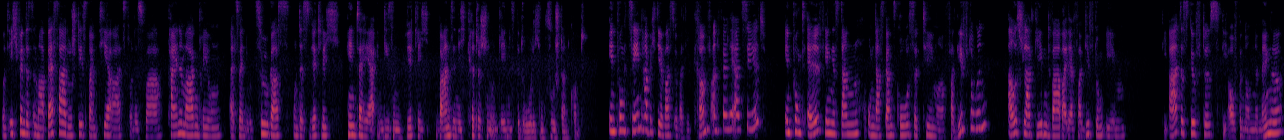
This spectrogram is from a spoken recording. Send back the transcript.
Und ich finde es immer besser, du stehst beim Tierarzt und es war keine Magendrehung, als wenn du zögerst und es wirklich hinterher in diesen wirklich wahnsinnig kritischen und lebensbedrohlichen Zustand kommt. In Punkt 10 habe ich dir was über die Krampfanfälle erzählt. In Punkt 11 ging es dann um das ganz große Thema Vergiftungen. Ausschlaggebend war bei der Vergiftung eben die Art des Giftes, die aufgenommene Menge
